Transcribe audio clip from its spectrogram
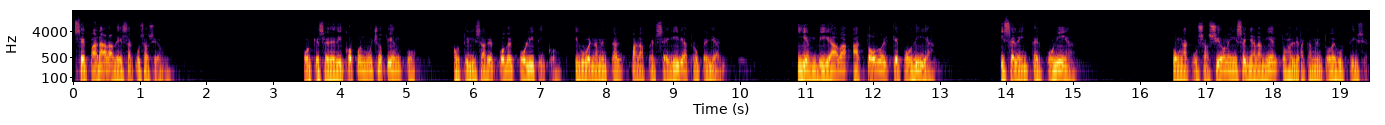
separada de esa acusación. Porque se dedicó por mucho tiempo a utilizar el poder político y gubernamental para perseguir y atropellar. Y enviaba a todo el que podía y se le interponía con acusaciones y señalamientos al Departamento de Justicia.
